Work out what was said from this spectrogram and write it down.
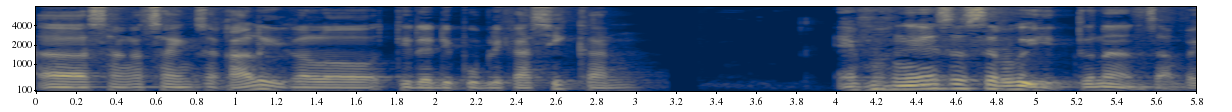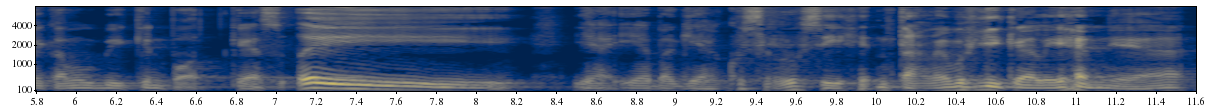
eh, sangat sayang sekali kalau tidak dipublikasikan. Emangnya seseru itu Nan sampai kamu bikin podcast? Wey, ya ya bagi aku seru sih, entahlah bagi kalian ya.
